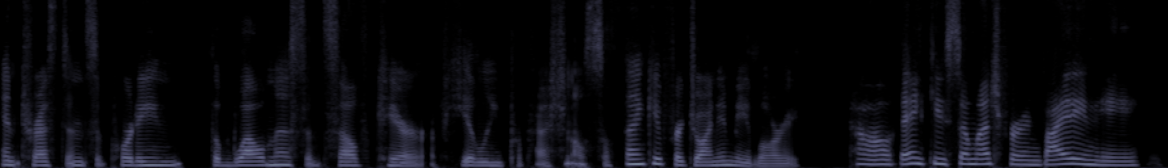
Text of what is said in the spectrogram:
interest in supporting the wellness and self care of healing professionals. So, thank you for joining me, Lori. Oh, thank you so much for inviting me. It's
